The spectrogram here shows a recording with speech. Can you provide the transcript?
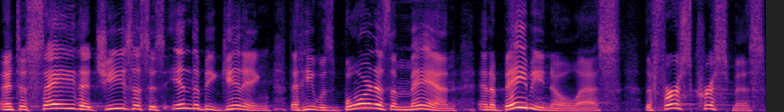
And to say that Jesus is in the beginning, that he was born as a man and a baby no less, the first Christmas,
